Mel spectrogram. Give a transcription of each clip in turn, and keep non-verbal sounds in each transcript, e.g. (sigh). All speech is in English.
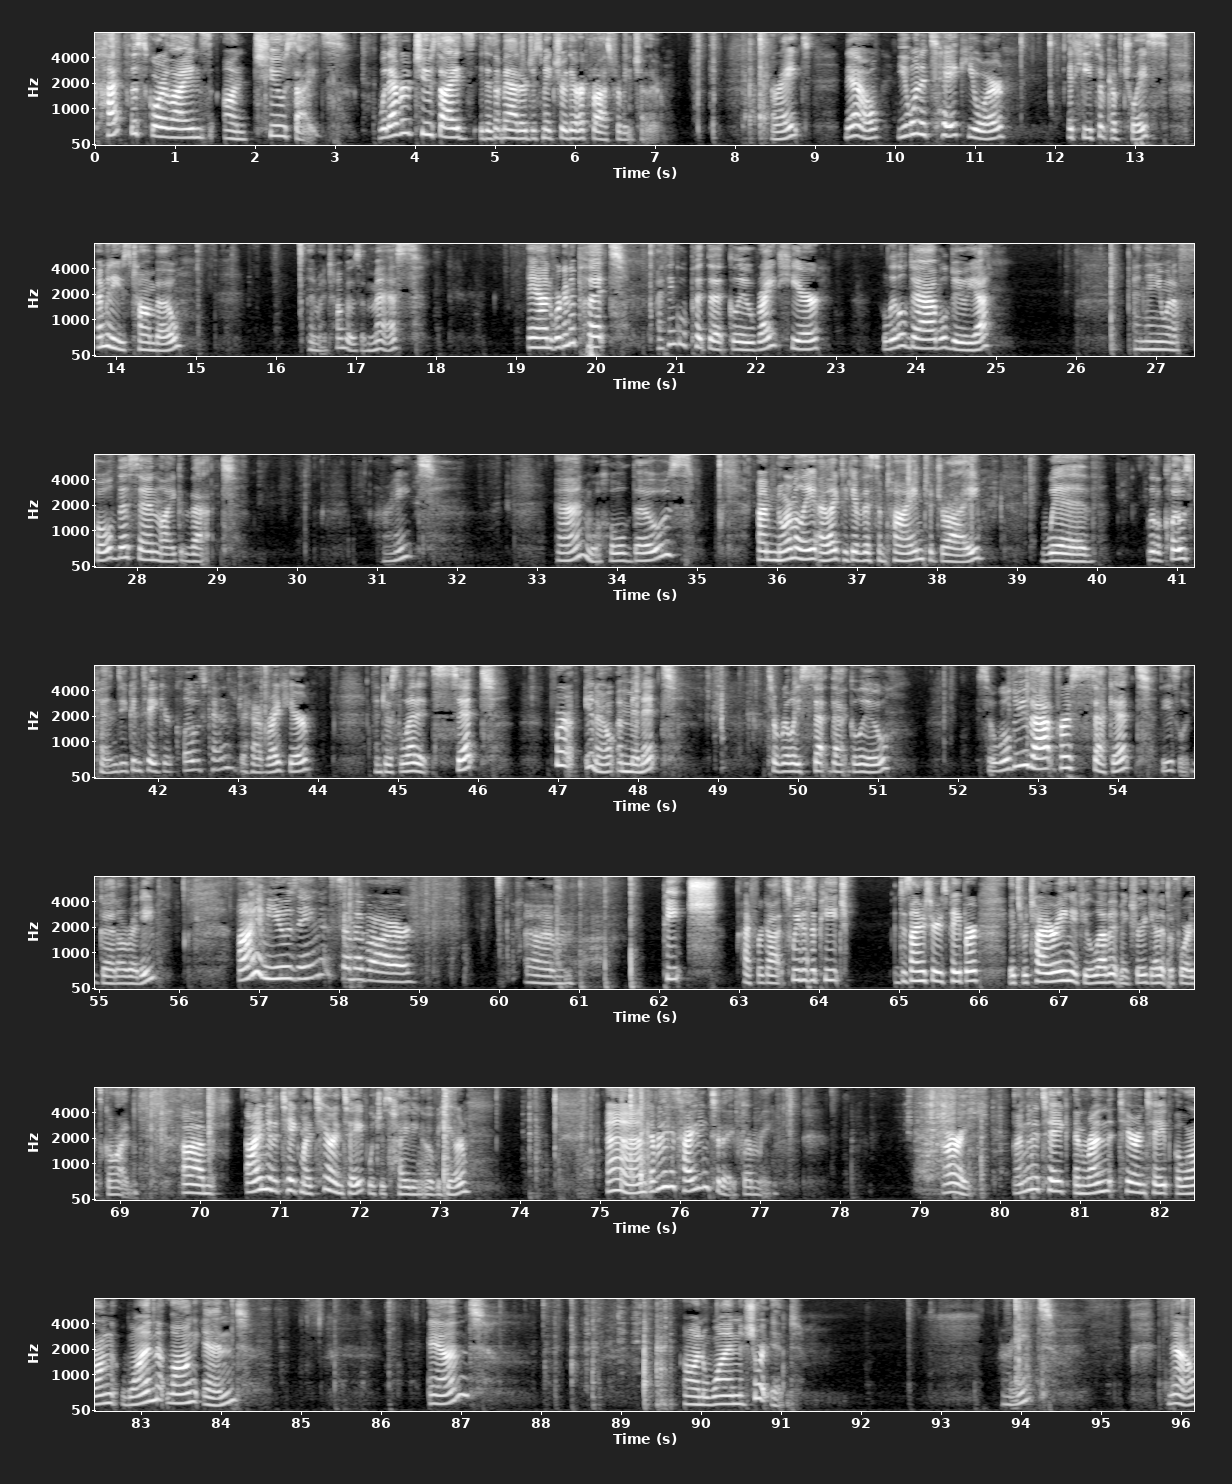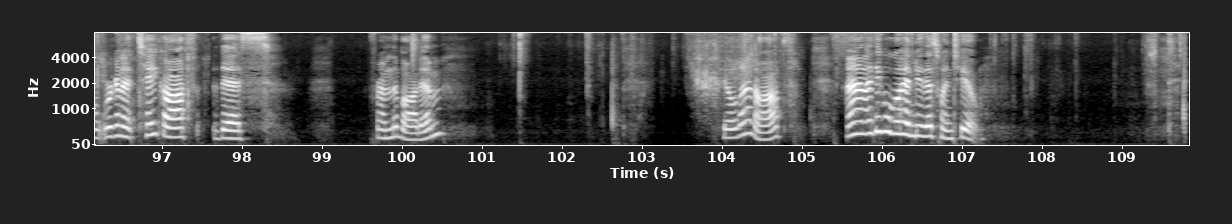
cut the score lines on two sides. Whatever two sides, it doesn't matter. Just make sure they're across from each other. All right. Now, you want to take your adhesive of choice. I'm going to use Tombow. And my Tombow is a mess. And we're going to put, I think we'll put the glue right here. A little dab will do ya. And then you want to fold this in like that. All right. And we'll hold those. Um, normally, I like to give this some time to dry with little clothespins. You can take your clothespins, which I have right here, and just let it sit for, you know, a minute to really set that glue. So we'll do that for a second. These look good already. I am using some of our um, peach, I forgot, Sweet as a Peach designer series paper. It's retiring. If you love it, make sure you get it before it's gone. Um, I'm going to take my tear and tape, which is hiding over here. And everything is hiding today from me. All right. I'm going to take and run tear and tape along one long end. And on one short end. All right. Now we're going to take off this from the bottom. Peel that off. And I think we'll go ahead and do this one too.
